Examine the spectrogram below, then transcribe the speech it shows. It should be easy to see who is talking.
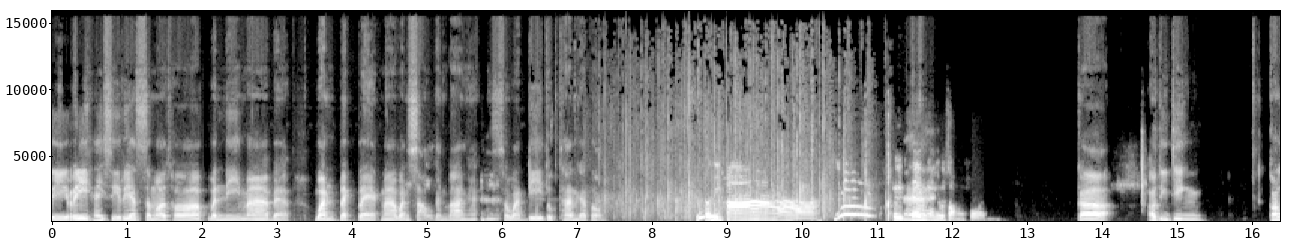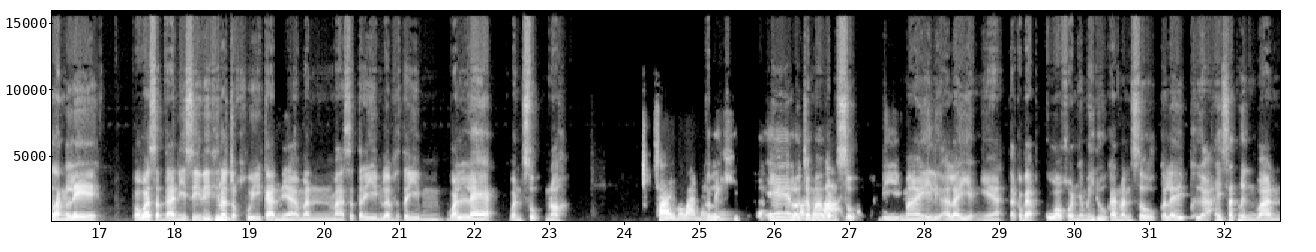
Speaker 1: ละฮะดูซีรีส์ให้ซีเรียส Small Talk วันนี้มาแบบวันแปลกๆ มาวันเสาร์กันบ้างฮะ สวัสดีทุกท่านครับผม
Speaker 2: สวัสดีค่ะเย้ตื่นเต้นกันอยู่สองคน
Speaker 1: ก็เอาจริง ๆ ก็ลังเล เพราะว่าสัปดาห์นี้ซีรีส์ที่เราจะคุยกันเนี่ย มันมา stream เริ่ม stream วันแรกวันศุกร์เนาะ
Speaker 2: ใช่เมื่อวาน
Speaker 1: ก็เลยคิดว่าเออเราจะมาวันศุกร์ ดีไหมหรืออะไรอย่างเงี้ย แต่ก็แบบกลัวคนยังไม่ดูกันวันศุกร์ก็เลยเผื่อให้สักหนึ่งวัน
